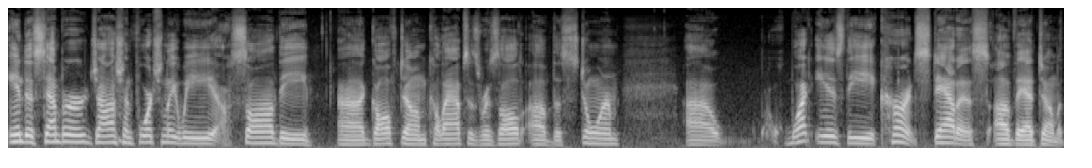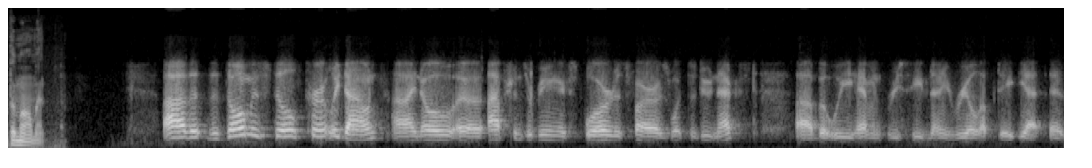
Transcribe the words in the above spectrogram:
In December, Josh, unfortunately, we saw the uh, Golf Dome collapse as a result of the storm. Uh, what is the current status of that dome at the moment? Uh, the, the, dome is still currently down. I know uh, options are being explored as far as what to do next, uh, but we haven't received any real update yet as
